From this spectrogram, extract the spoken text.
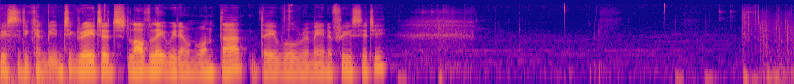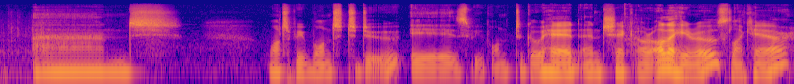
Free city can be integrated. Lovely. We don't want that. They will remain a free city. And what we want to do is we want to go ahead and check our other heroes like here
